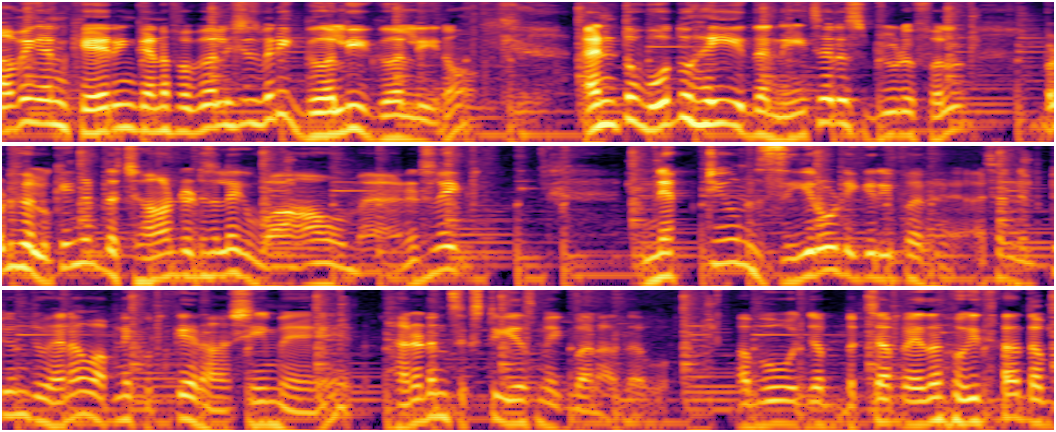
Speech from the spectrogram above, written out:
loving and caring kind of a girl. She's very girly, girly, you know. And तो वो तो है ही the nature is beautiful, but if you're looking at the chart, it's like wow, man. It's like Neptune zero degree पर है अच्छा नेपट्ट्यून जो है ना वो अपने खुद के राशि में 160 इयर्स में एक बार आता है वो अब वो जब बच्चा पैदा हुई था तब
